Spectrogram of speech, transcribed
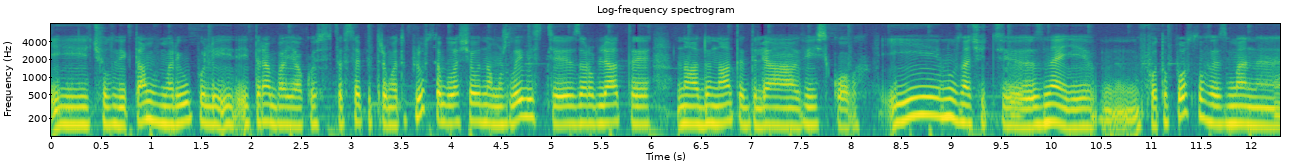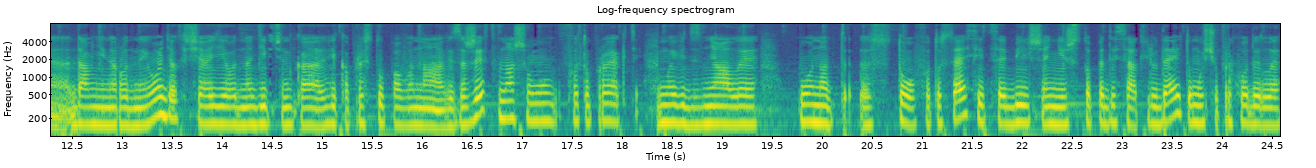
І чоловік там в Маріуполі, і, і треба якось це все підтримати. Плюс це була ще одна можливість е, заробляти на донати для військових. І ну, значить, е, з неї фотопослуги, з мене давній народний одяг. Ще є одна дівчинка Віка Приступа, вона візажист в нашому фотопроєкті. Ми відзняли. Понад 100 фотосесій це більше ніж 150 людей, тому що приходили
